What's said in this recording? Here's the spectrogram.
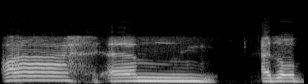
Ah, ähm, also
